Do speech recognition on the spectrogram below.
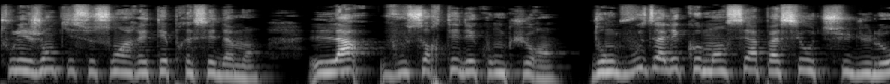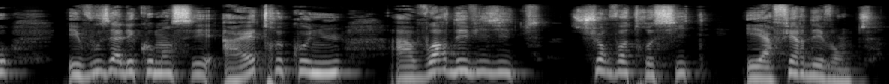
tous les gens qui se sont arrêtés précédemment. Là, vous sortez des concurrents. Donc vous allez commencer à passer au-dessus du lot et vous allez commencer à être connu, à avoir des visites sur votre site et à faire des ventes.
